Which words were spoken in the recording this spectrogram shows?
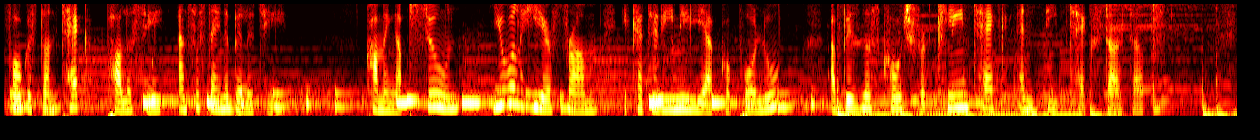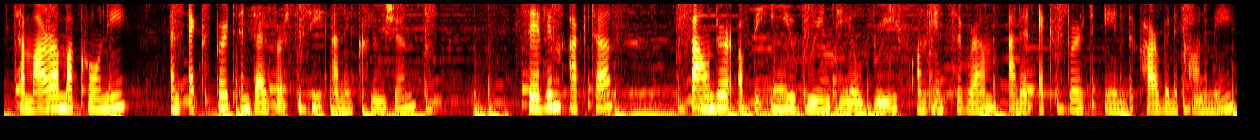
focused on tech, policy, and sustainability. Coming up soon, you will hear from Ekaterini Liakopoulou, a business coach for clean tech and deep tech startups, Tamara Makoni, an expert in diversity and inclusion, Sevim Aktas, founder of the EU Green Deal Brief on Instagram and an expert in the carbon economy,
